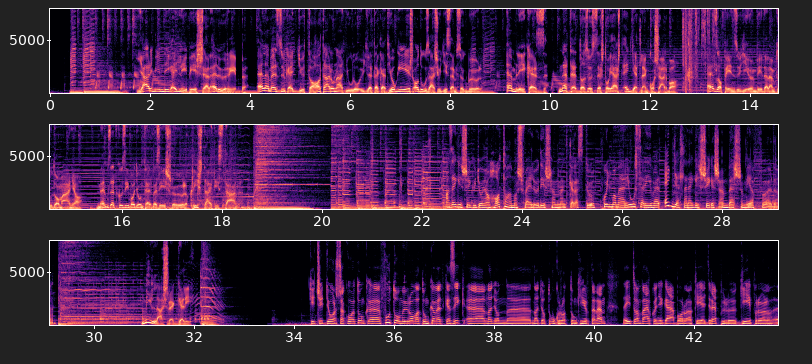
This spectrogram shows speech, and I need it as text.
Járj mindig egy lépéssel előrébb. Elemezzük együtt a határon átnyúló ügyleteket jogi és adózásügyi szemszögből. Emlékezz, ne tedd az összes tojást egyetlen kosárba. Ez a pénzügyi önvédelem tudománya. Nemzetközi vagyontervezésről kristálytisztán. Az egészségügy olyan hatalmas fejlődésen ment keresztül, hogy ma már jószerével egyetlen egészséges ember sem él a Földön. Millás reggeli Kicsit gyorsak voltunk. Futómű rovatunk következik. Nagyon nagyot ugrottunk hirtelen, de itt van Várkonyi Gábor, aki egy repülőgépről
